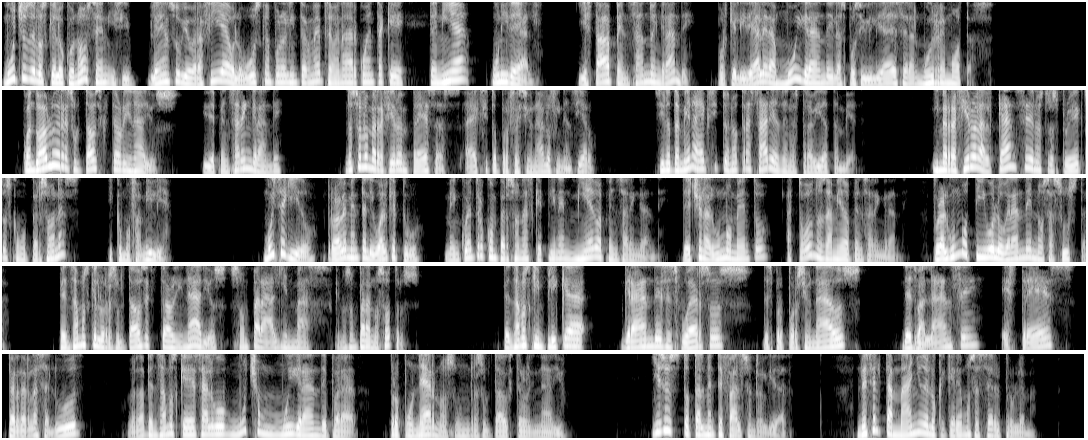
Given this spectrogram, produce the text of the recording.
Muchos de los que lo conocen y si leen su biografía o lo buscan por el Internet se van a dar cuenta que tenía un ideal y estaba pensando en grande, porque el ideal era muy grande y las posibilidades eran muy remotas. Cuando hablo de resultados extraordinarios y de pensar en grande, no solo me refiero a empresas, a éxito profesional o financiero, sino también a éxito en otras áreas de nuestra vida también. Y me refiero al alcance de nuestros proyectos como personas y como familia. Muy seguido, probablemente al igual que tú, me encuentro con personas que tienen miedo a pensar en grande. De hecho, en algún momento, a todos nos da miedo a pensar en grande. Por algún motivo, lo grande nos asusta. Pensamos que los resultados extraordinarios son para alguien más, que no son para nosotros. Pensamos que implica grandes esfuerzos desproporcionados, desbalance, estrés, perder la salud, ¿verdad? Pensamos que es algo mucho, muy grande para proponernos un resultado extraordinario. Y eso es totalmente falso en realidad. No es el tamaño de lo que queremos hacer el problema,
